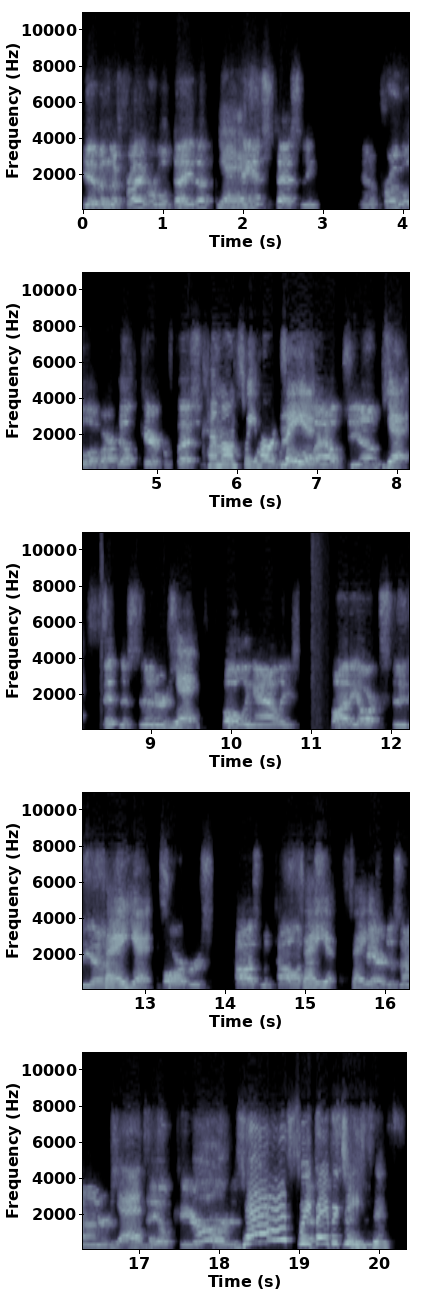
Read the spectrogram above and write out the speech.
Given the favorable data, Yes. enhanced testing, and approval of our healthcare professionals, Come on, sweetheart, we say will it. allow gyms, Yes. fitness centers, Yes. bowling alleys, body art studios, Say it. barbers, cosmetologists, Say it. Say it. hair designers, Yes. nail care artists, yes, sweet baby Jesus.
